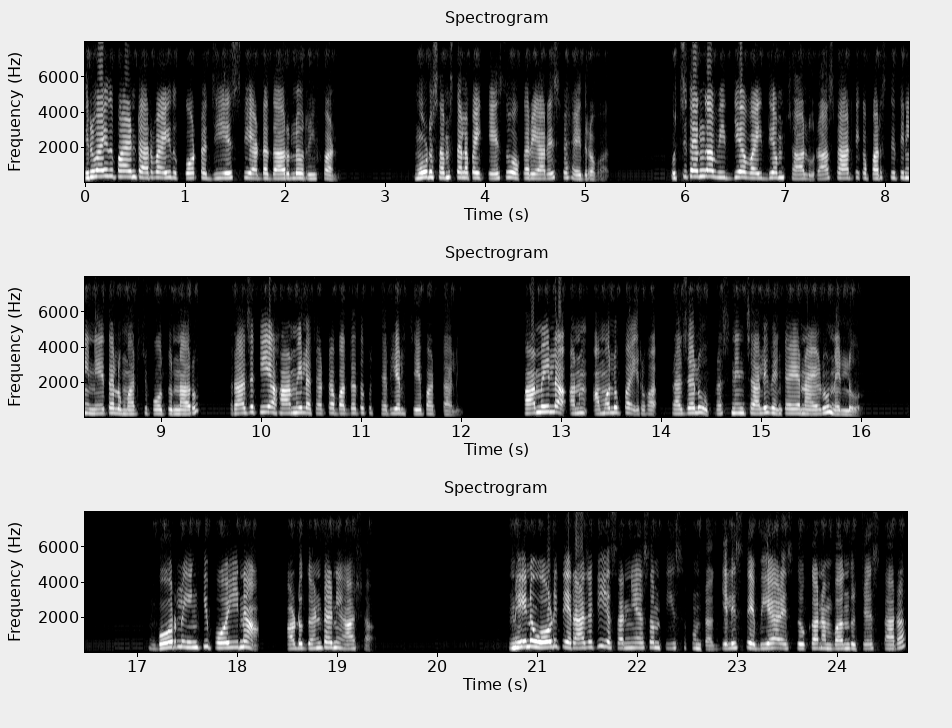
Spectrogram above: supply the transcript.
ఇరవై ఐదు పాయింట్ అరవై ఐదు కోట్ల జీఎస్టీ అడ్డదారులు రిఫండ్. మూడు సంస్థలపై కేసు ఒకరి అరెస్ట్ హైదరాబాద్. ఉచితంగా విద్య వైద్యం చాలు. రాష్ట్ర ఆర్థిక పరిస్థితిని నేతలు మర్చిపోతున్నారు. రాజకీయ హామీల చట్టబద్ధతకు చర్యలు చేపట్టాలి. హామీల అను- అమలుపై ప్రజలు ప్రశ్నించాలి. వెంకయ్యనాయుడు నెల్లూరు. బోర్లు ఇంకిపోయిన అడుగంటని ఆశ. నేను ఓడితే రాజకీయ సన్యాసం తీసుకుంటా. గెలిస్తే బీఆర్ఎస్ దుకాణం బంద్ చేస్తారా?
